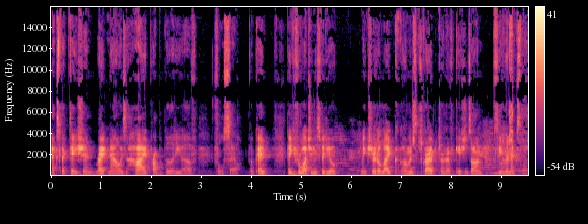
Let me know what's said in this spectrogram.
Expectation right now is a high probability of full sale. Okay? Thank you for watching this video. Make sure to like, comment, subscribe, turn notifications on. See you in the next one.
